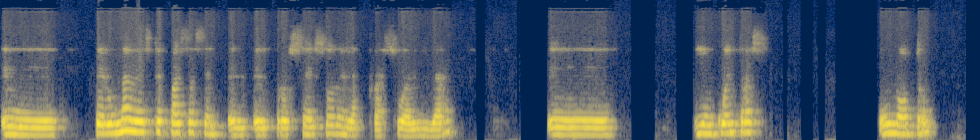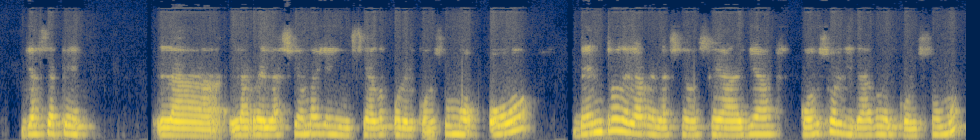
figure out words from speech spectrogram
eh, pero una vez que pasas el, proceso de la casualidad eh, y encuentras un otro, ya sea que la, relación haya iniciado por el consumo o dentro de la relación se haya consolidado el consumo,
